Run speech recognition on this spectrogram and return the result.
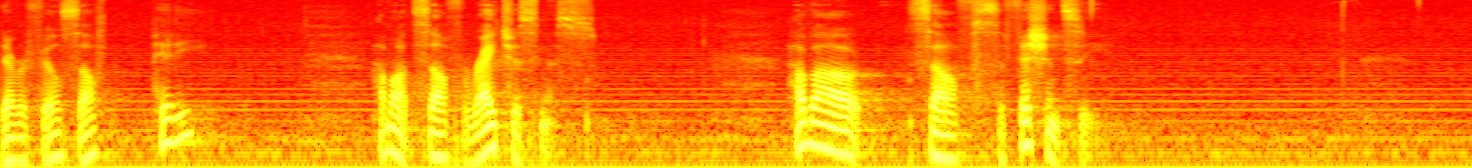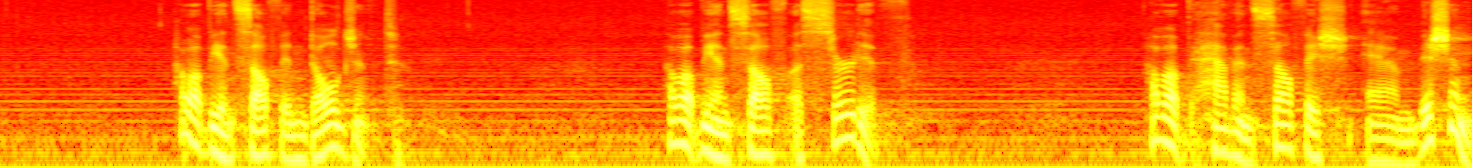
You ever feel self pity? How about self righteousness? How about self sufficiency? How about being self indulgent? How about being self assertive? How about having selfish ambition?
